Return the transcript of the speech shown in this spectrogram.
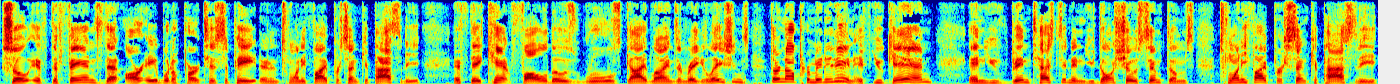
So if the fans that are able to participate in a 25% capacity, if they can't follow those rules, guidelines, and regulations, they're not permitted in. If you can and you've been tested and you don't show symptoms, 25% capacity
